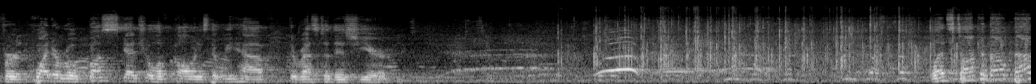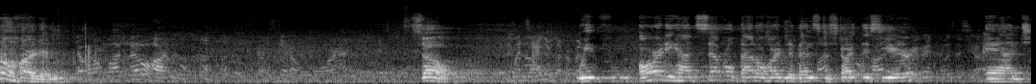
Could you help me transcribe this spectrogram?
for quite a robust schedule of callings that we have the rest of this year. Let's talk about Battle Hardened. So, we've already had several Battle Hardened events to start this year, and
